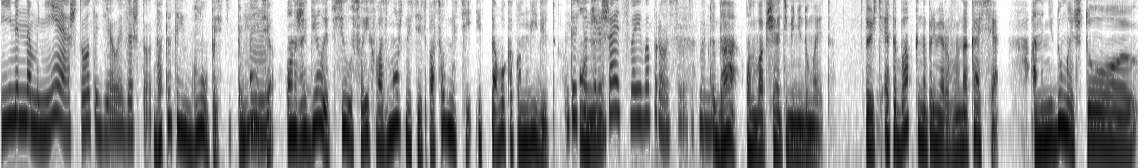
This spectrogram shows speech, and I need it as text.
именно мне что-то делает за что-то. Вот это и глупость, понимаете? Он же делает в силу своих возможностей, способностей и того, как он видит. То есть он, же- решает свои вопросы в этот момент. Да, он вообще о тебе не думает. То есть эта бабка, например, в, на кассе, она не думает, что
